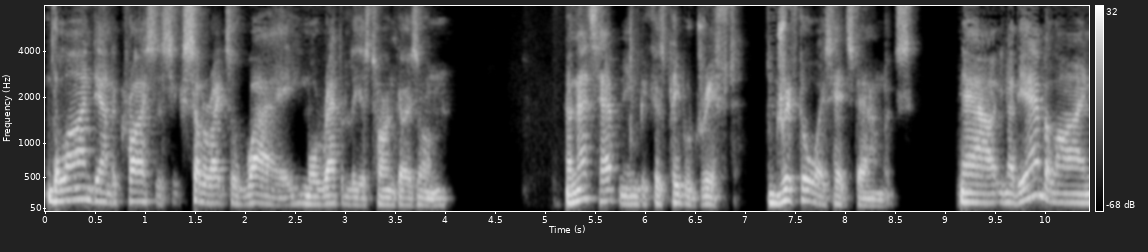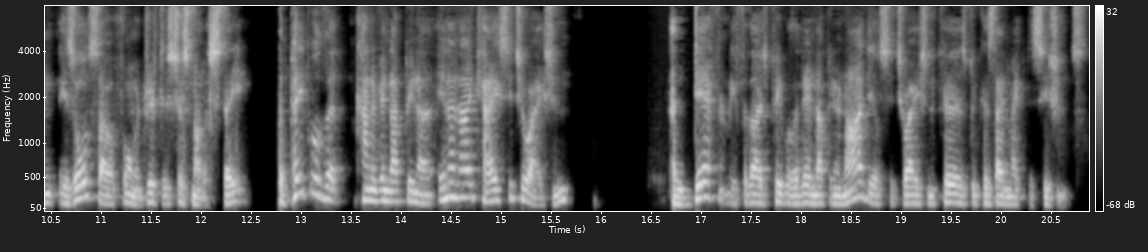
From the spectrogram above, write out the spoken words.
The line down to crisis accelerates away more rapidly as time goes on. And that's happening because people drift. Drift always heads downwards. Now, you know, the amber line is also a form of drift, it's just not as steep. The people that kind of end up in, a, in an okay situation, and definitely for those people that end up in an ideal situation, occurs because they make decisions.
